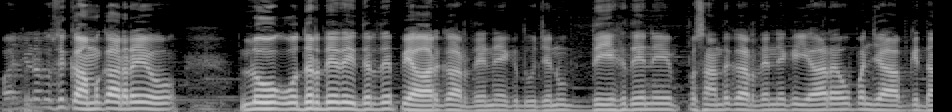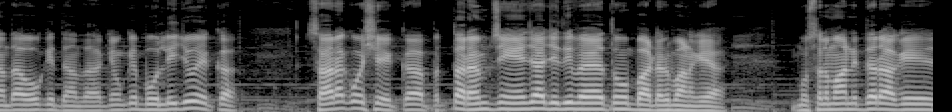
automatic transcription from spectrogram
ਪਰ ਜਿਹੜਾ ਤੁਸੀਂ ਕੰਮ ਕਰ ਰਹੇ ਹੋ ਲੋਕ ਉਧਰ ਦੇ ਤੇ ਇੱਧਰ ਦੇ ਪਿਆਰ ਕਰਦੇ ਨੇ ਇੱਕ ਦੂਜੇ ਨੂੰ ਦੇਖਦੇ ਨੇ ਪਸੰਦ ਕਰਦੇ ਨੇ ਕਿ ਯਾਰ ਉਹ ਪੰਜਾਬ ਕਿਦਾਂ ਦਾ ਉਹ ਕਿਦਾਂ ਦਾ ਕਿਉਂਕਿ ਬੋਲੀ ਜੋ ਇੱਕ ਆ, ਸਾਰਾ ਕੁਝ ਇੱਕ ਆ, ਧਰਮ ਚੇਂਜ ਆ ਜਿਹਦੀ ਵਜ੍ਹਾ ਤੋਂ ਬਾਰਡਰ ਬਣ ਗਿਆ। ਮੁਸਲਮਾਨ ਇੱਧਰ ਆ ਗਏ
